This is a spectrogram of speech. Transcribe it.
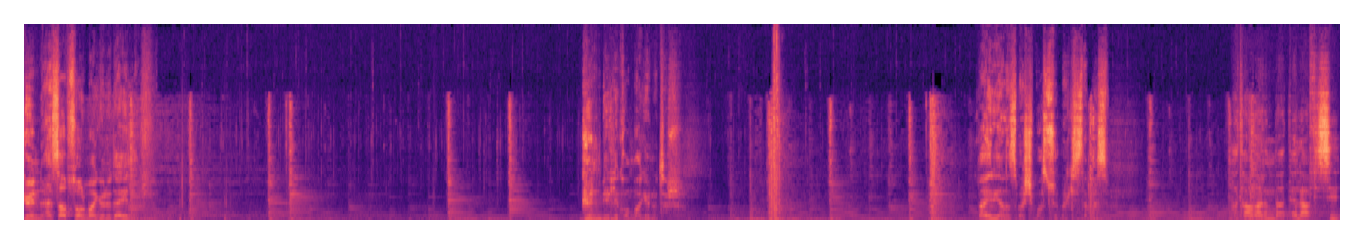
Gün hesap sorma günü değildir. Gün birlik olma günüdür. Gayrı yalnız başıma sürmek istemezim. Hataların da telafisi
